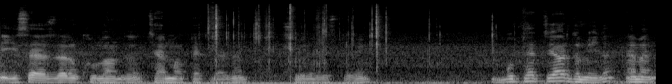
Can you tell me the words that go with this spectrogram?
Bilgisayarcıların kullandığı termal petlerden. Şöyle göstereyim. Bu pet yardımıyla hemen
